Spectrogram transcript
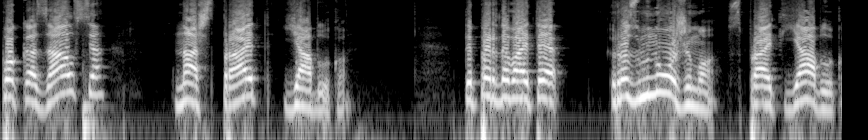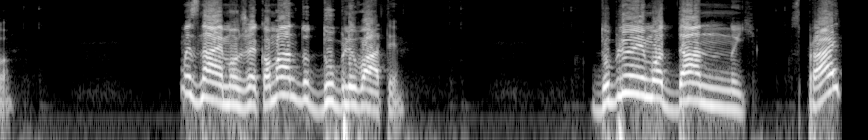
показався наш спрайт яблуко. Тепер давайте розмножимо спрайт яблуко. Ми знаємо вже команду дублювати. Дублюємо даний спрайт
